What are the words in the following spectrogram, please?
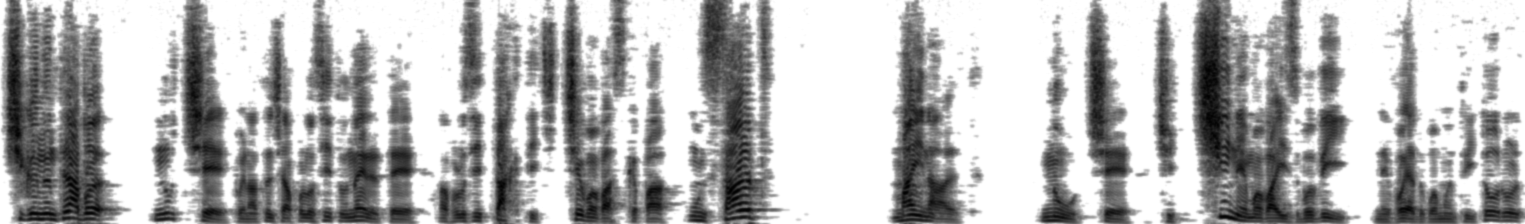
Și când întreabă, nu ce, până atunci a folosit unelte, a folosit tactici, ce mă va scăpa? Un salt? Mai înalt. Nu ce, ci cine mă va izbăvi? Nevoia după Mântuitorul,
